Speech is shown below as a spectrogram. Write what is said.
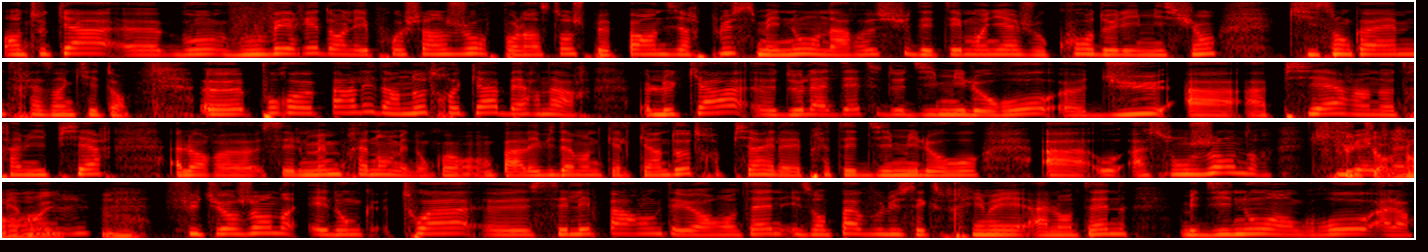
En tout cas, euh, bon, vous verrez dans les prochains jours. Pour l'instant, je peux pas en dire plus, mais nous, on a reçu des témoignages au cours de l'émission qui sont quand même très inquiétants. Euh, pour parler d'un autre cas, Bernard, le cas de la dette de 10 000 euros due à, à Pierre, hein, notre ami Pierre. Alors, c'est le même prénom, mais donc on parle évidemment de quelqu'un d'autre. Pierre, il avait prêté 10 000 euros à, son gendre, qui lui a Futur jamais genre, oui. rendu Mhm. futur gendre. Et donc, toi, euh, c'est les parents que tu as eu en antenne. Ils n'ont pas voulu s'exprimer à l'antenne. Mais dis-nous, en gros, alors.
